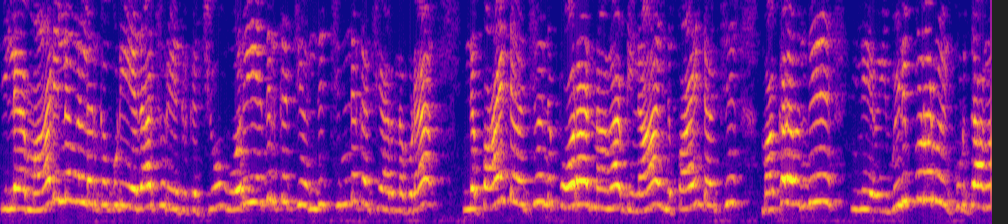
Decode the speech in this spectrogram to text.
இல்லை மாநிலங்களில் இருக்கக்கூடிய ஏதாச்சும் ஒரு எதிர்க்கட்சியோ ஒரு எதிர்க்கட்சி வந்து சின்ன கட்சியாக இருந்தால் கூட இந்த பாயிண்ட்டை வச்சு வந்து போராடினாங்க அப்படின்னா இந்த பாயிண்ட்டை வச்சு மக்களை வந்து இந்த விழிப்புணர்வு கொடுத்தாங்க.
